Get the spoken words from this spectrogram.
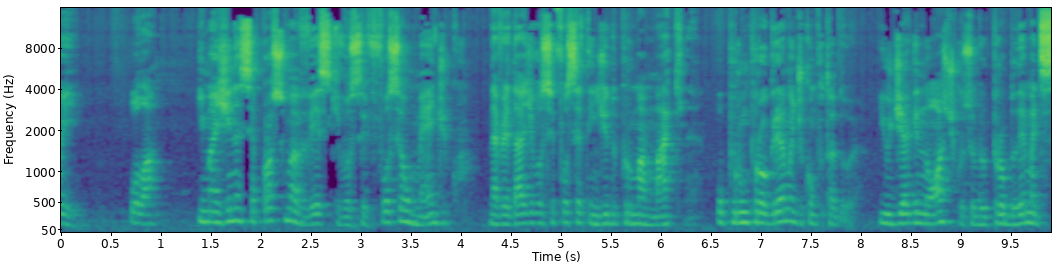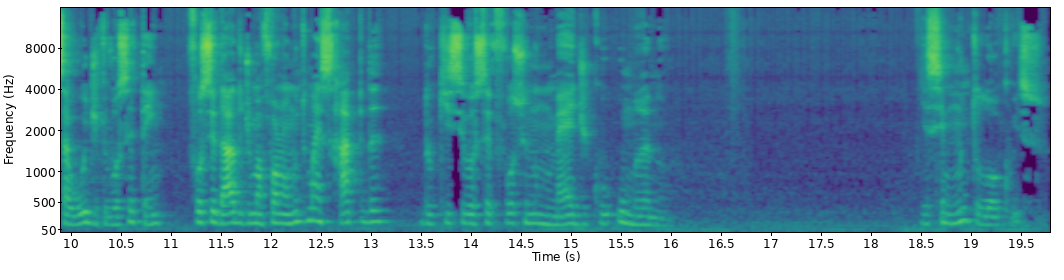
Oi, olá. Imagina se a próxima vez que você fosse ao médico, na verdade você fosse atendido por uma máquina ou por um programa de computador e o diagnóstico sobre o problema de saúde que você tem fosse dado de uma forma muito mais rápida do que se você fosse num médico humano. Ia ser muito louco isso.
